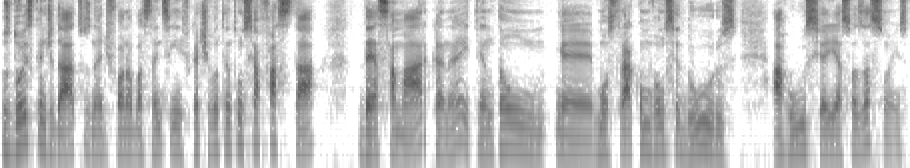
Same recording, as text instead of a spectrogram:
Os dois candidatos, né, de forma bastante significativa, tentam se afastar dessa marca né, e tentam é, mostrar como vão ser duros a Rússia e as suas ações.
